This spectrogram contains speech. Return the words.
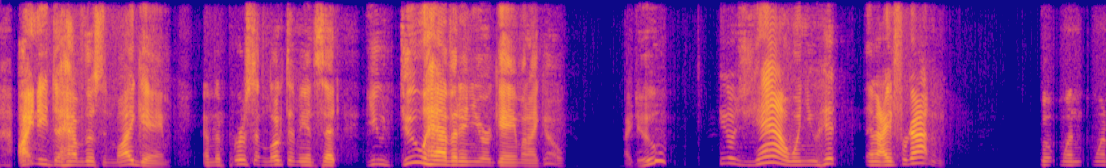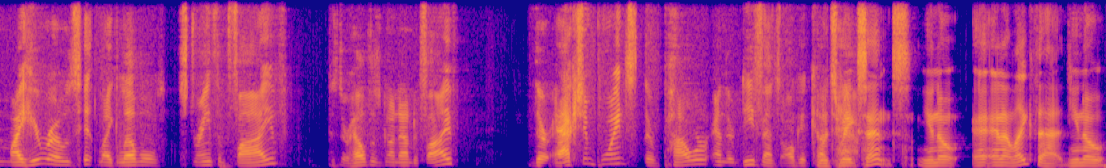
I need to have this in my game. And the person looked at me and said, You do have it in your game. And I go, I do. He goes, Yeah. When you hit, and I had forgotten. But when, when my heroes hit like level strength of five, because their health has gone down to five, their action points, their power, and their defense all get cut. which makes half. sense you know and, and i like that you know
